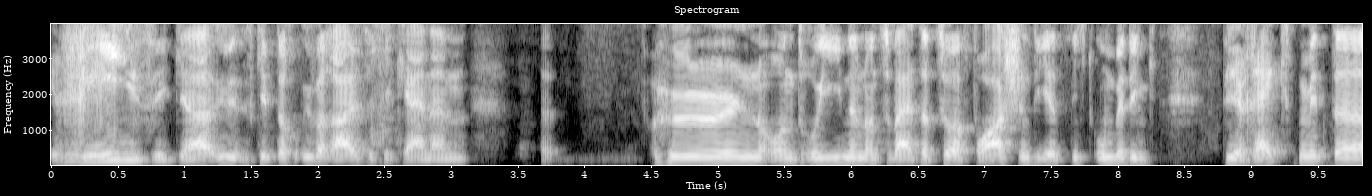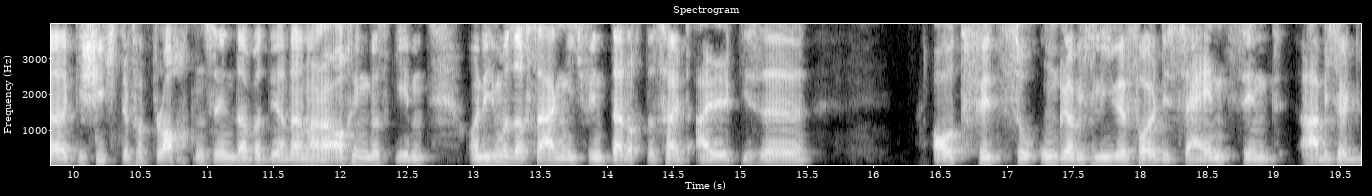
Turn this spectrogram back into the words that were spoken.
riesig, ja. Es gibt auch überall solche kleinen äh, Höhlen und Ruinen und so weiter zu erforschen, die jetzt nicht unbedingt direkt mit der Geschichte verflochten sind, aber die dann halt auch irgendwas geben. Und ich muss auch sagen, ich finde dadurch, dass halt all diese Outfits so unglaublich liebevoll designt sind, habe ich halt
